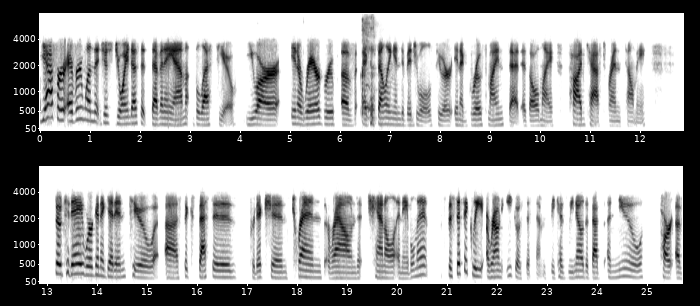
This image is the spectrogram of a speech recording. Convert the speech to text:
yeah, for everyone that just joined us at 7 a.m., bless you. You are in a rare group of excelling individuals who are in a growth mindset, as all my podcast friends tell me. So today we're going to get into uh, successes, predictions, trends around channel enablement, specifically around ecosystems, because we know that that's a new part of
